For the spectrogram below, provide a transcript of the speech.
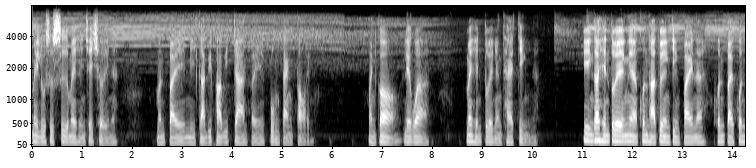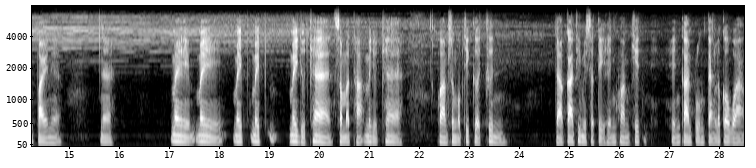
ไม่รู้ซื่อไม่เห็นเฉยๆนะ มันไปมีการวิพากษ์วิจารณ์ไปปรุงแต่งต่อย มันก็เรียกว่าไม่เห็นตัวเองอย่างแท้จริงนะยิ่งถ้าเห็นตัวเองเนี่ยค้นหาตัวเองจริงไปนะค้นไปค้นไปเนี่ยนะไม่ไม่ไม่ไม่ไม่หยุดแค่สมถะไม่หยุดแค่ความสงบที่เกิดขึ้น จากการที่มีสติเห็นความคิด เห็นการปรุงแต่งแล้วก็วาง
